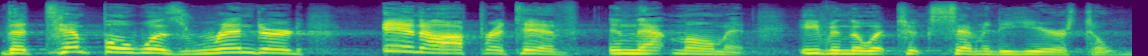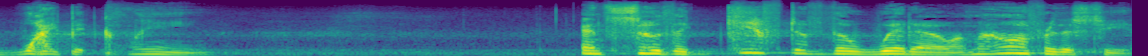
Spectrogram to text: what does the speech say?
The temple was rendered inoperative in that moment, even though it took 70 years to wipe it clean. And so the gift of the widow, I'm going to offer this to you,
